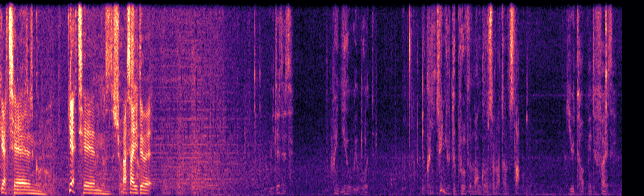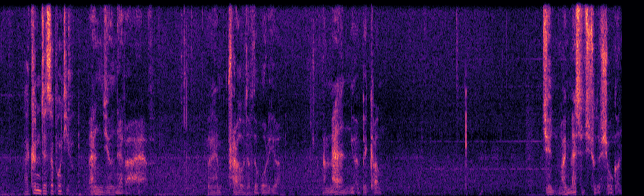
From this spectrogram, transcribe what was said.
Get in. Get in. us to show That's how you do it. We did it. I knew we would. You continue to prove the Mongols are not unstoppable. You taught me to fight. I couldn't disappoint you. And you never have. I am proud of the warrior. The man you have become. Jin, my message to the Shogun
